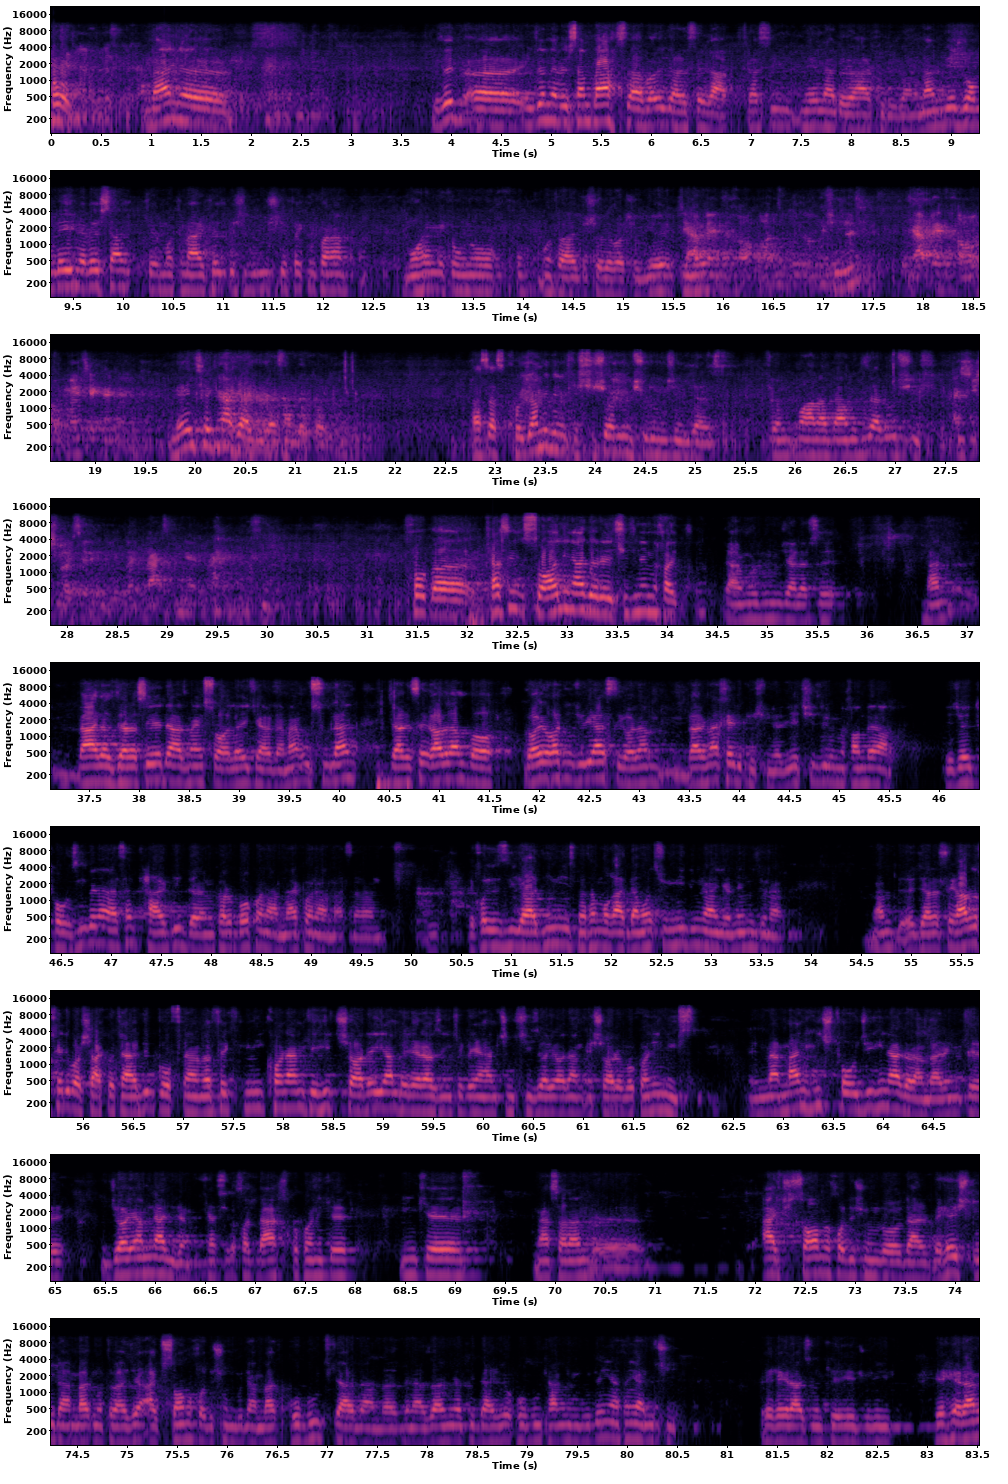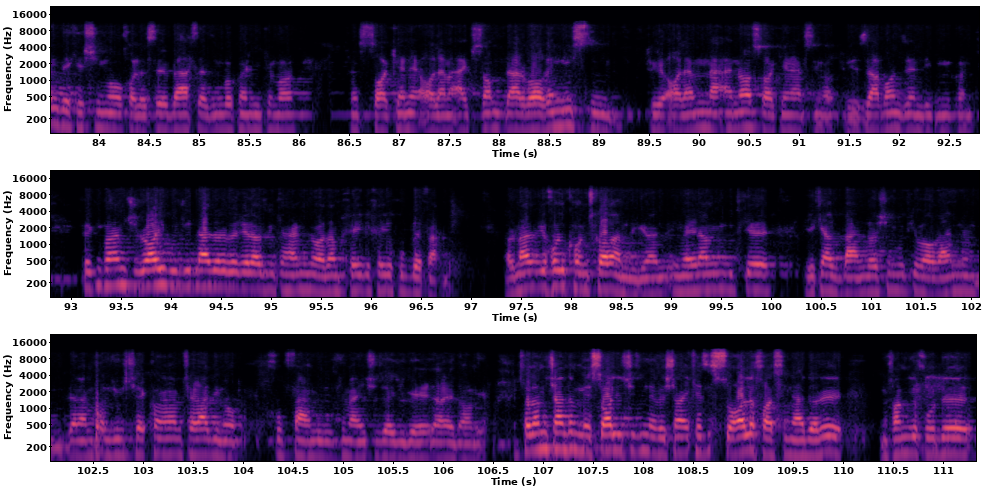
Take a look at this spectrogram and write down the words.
خب من اینجا نوشتم بحث درباره جلسه قبل. کسی میل نداره حرفی بزنه. من یه جمله ای نوشتم که متمرکز بشید روش که فکر می‌کنم مهمه که اونو خوب متوجه شده باشید یه چی؟ میل چک نکردید. اصلا بکنید پس از کجا می‌دونید که شیش نیم شروع میشه این جلسه؟ چون محمد نمودی زده بود شیش. شیش خب کسی سوالی نداره چیزی نمی‌خواید در مورد این جلسه. من بعد از جلسه در از من سوالایی کردم. من اصولا جلسه قبلا با گاهی اوقات اینجوری هستی آدم برای من خیلی پیش میاد. یه چیزی رو می‌خوام برم یه جای توضیح بدم اصلا تردید دارم این کارو بکنم نکنم مثلا. خود زیادی نیست مثلا مقدماتشو می‌دونن یا نمی‌دونن. من جلسه قبل خیلی با شک و تردید گفتم و فکر می‌کنم که هیچ چاره ای هم به غیر از اینکه به همچین چیزایی آدم اشاره بکنی نیست. من, من هیچ توجیهی ندارم برای اینکه جایم ندیدم. کسی بخواد بحث بکنه که اینکه مثلا اجسام خودشون رو در بهشت بودن بعد متوجه اجسام خودشون بودن بعد حبوط کردن و به نظر میاد که دلیل حبوط همین بوده این اصلا یعنی چی؟ به غیر از اون که یه جوری یه هرمی بکشیم و خلاصه بحث از این بکنیم که ما ساکن عالم اجسام در واقع نیستیم. توی عالم معنا ساکن هستیم و توی زبان زندگی می‌کنیم. فکر می‌کنم هیچ راهی وجود نداره به غیر از اینکه همین آدم خیلی خیلی خوب بفهمه. حالا من یه خود کنجکاوم دیگه. من ایمیلم این بود که یکی از بنداش بود که واقعا دلم می‌خواد جور چک کنم چقدر اینو خوب فهمیدید که من این چیزای دیگه در ادامه میگم خودم چند تا مثالی چیزی نوشتم. اگه کسی سوال خاصی نداره می‌خوام یه خورده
